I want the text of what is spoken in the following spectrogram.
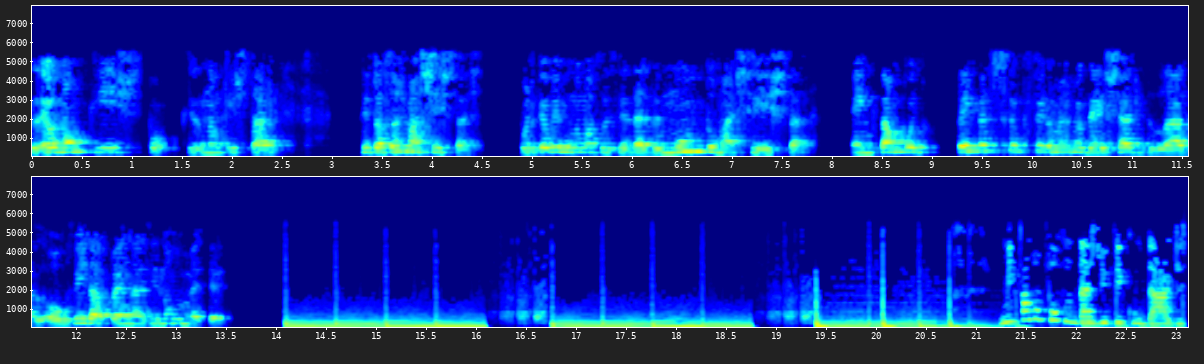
que eu não quis, que não quis estar, situações machistas, porque eu vivo numa sociedade muito machista, então tem vezes que eu prefiro mesmo deixar de lado, ouvir apenas e não me meter. Me fala um pouco das dificuldades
